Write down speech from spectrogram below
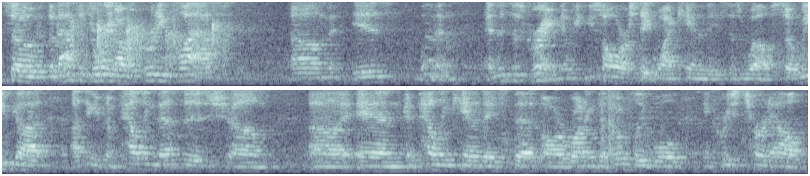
So the vast majority of our recruiting class um, is women. And this is great. And we, we, saw our statewide candidates as well. So we've got, I think, a compelling message um, uh, and compelling candidates that are running that hopefully will increase turnout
